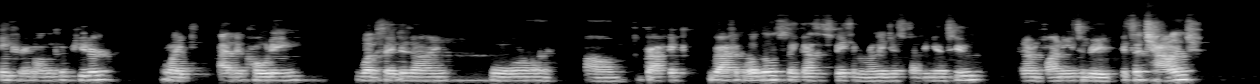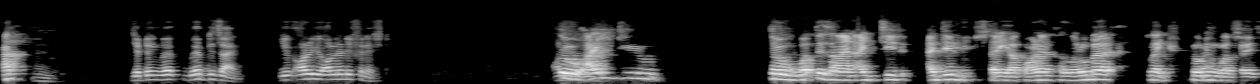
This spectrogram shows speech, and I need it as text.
tinkering on the computer, like either coding, website design, or um, graphic graphic logos. Like that's a space I'm really just stepping into, and I'm finding it to be it's a challenge. You're doing web web design. You or you already finished? So? I do. So web design, I did I did study up on it a little bit, like building websites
